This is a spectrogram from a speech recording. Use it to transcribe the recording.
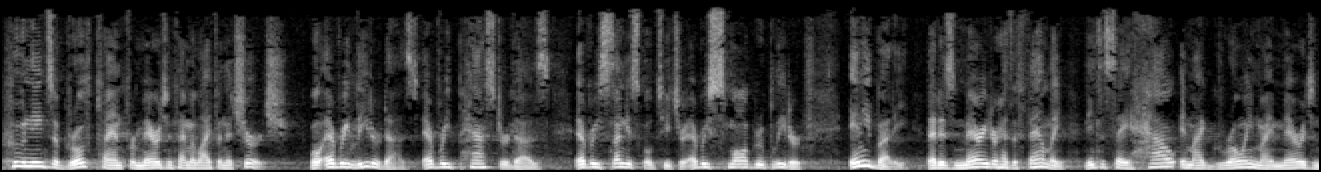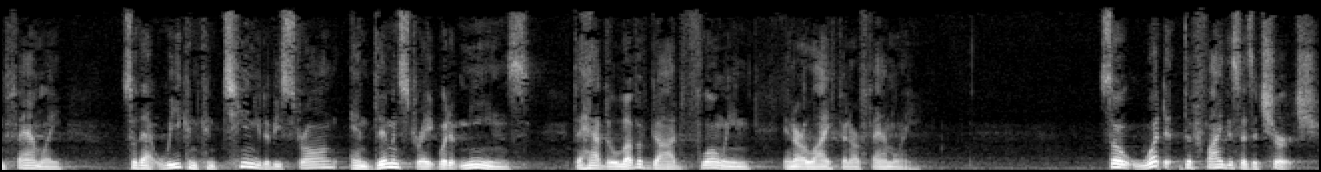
who needs a growth plan for marriage and family life in the church? Well, every leader does. Every pastor does. Every Sunday school teacher, every small group leader. Anybody that is married or has a family needs to say, how am I growing my marriage and family so that we can continue to be strong and demonstrate what it means to have the love of God flowing in our life and our family. So what defined us as a church?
